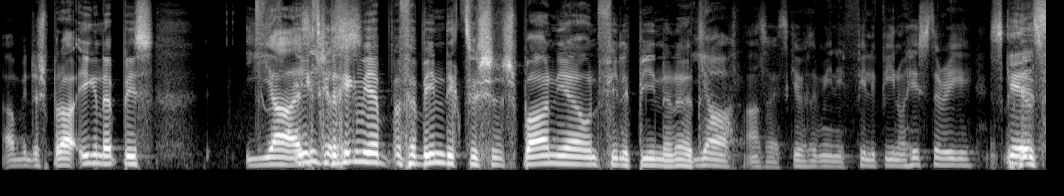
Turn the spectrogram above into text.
Auch mit der Sprache. Irgendetwas. Ja, es Es ist gibt doch irgendwie eine Verbindung zwischen Spanien und Philippinen, nicht? Ja, also jetzt gebe ich meine Filipino History vom.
